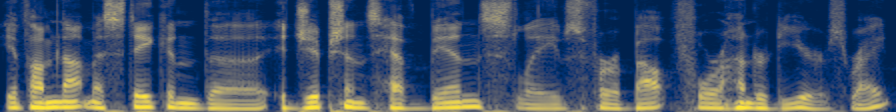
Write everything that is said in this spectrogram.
if I'm not mistaken, the Egyptians have been slaves for about 400 years, right?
